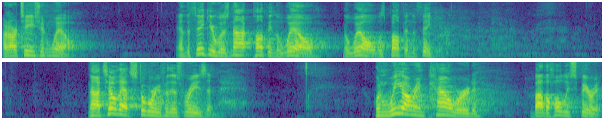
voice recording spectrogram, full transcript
an artesian well. And the figure was not pumping the well, the well was pumping the figure. Now, I tell that story for this reason. When we are empowered by the Holy Spirit,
